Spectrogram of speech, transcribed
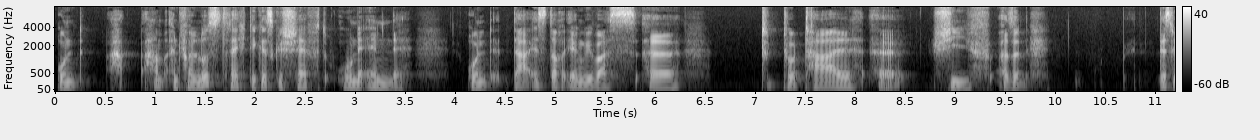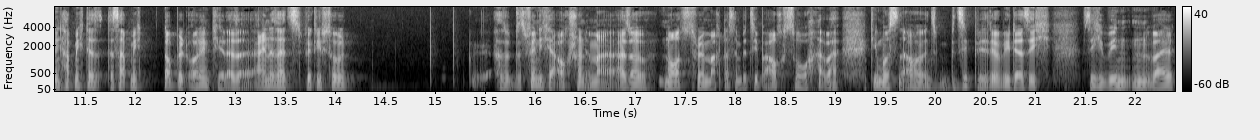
und haben ein verlustträchtiges Geschäft ohne Ende. Und da ist doch irgendwie was äh, total äh, schief. Also deswegen hat mich das, das hat mich doppelt orientiert. Also einerseits wirklich so, also das finde ich ja auch schon immer, also Nord Stream macht das im Prinzip auch so, aber die mussten auch im Prinzip wieder sich, sich winden, weil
